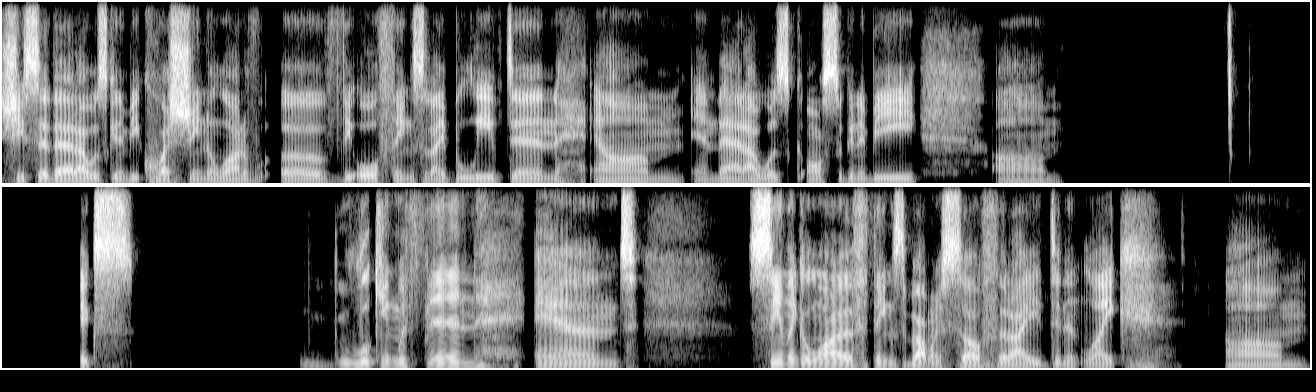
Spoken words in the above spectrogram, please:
She said that I was going to be questioning a lot of of the old things that I believed in, um, and that I was also going to be um, ex- looking within and seeing like a lot of things about myself that I didn't like. Um,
